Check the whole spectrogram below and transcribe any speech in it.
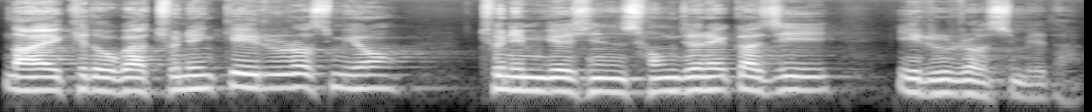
나의 기도가 주님께 이르렀으며 주님 계신 성전에까지 이르렀습니다.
